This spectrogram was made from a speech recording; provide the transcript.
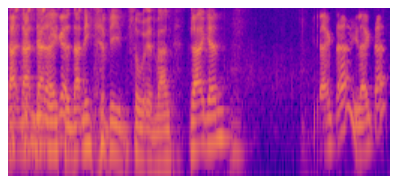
That that, that that needs to that needs to be sorted, man. Do that again. You like that? You like that?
